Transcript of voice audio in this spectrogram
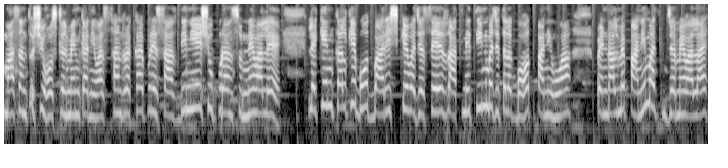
माँ संतोषी हॉस्टल में इनका निवास स्थान रखा है। पूरे सात दिन ये शिव पुराण सुनने वाले हैं। लेकिन कल के बहुत बारिश के वजह से रात में तीन बजे तक बहुत पानी हुआ। पंडाल में पानी जमे वाला है।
